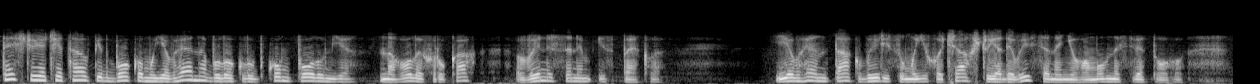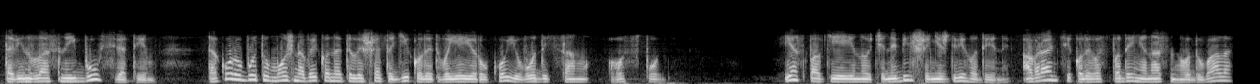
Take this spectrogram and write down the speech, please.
Те, що я читав під боком у Євгена, було клубком полум'я на голих руках, винесеним із пекла. Євген так виріс у моїх очах, що я дивився на нього, мов на святого. Та він, власне, і був святим. Таку роботу можна виконати лише тоді, коли твоєю рукою водить сам Господь. Я спав тієї ночі не більше, ніж дві години, а вранці, коли господиня нас нагодувала,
